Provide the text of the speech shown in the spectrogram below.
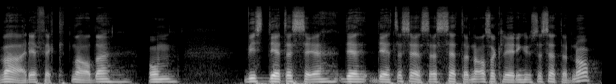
være effekten av det. Om, hvis DTC, DTCC setter den, altså clearinghuset setter den opp,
